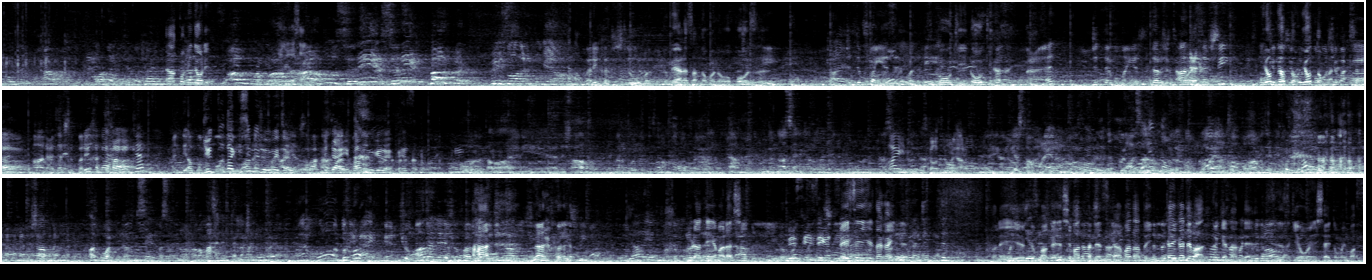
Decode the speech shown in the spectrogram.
っ يعقوب الدوري سريع سريع بيرفكت في صالح فقيره طريقه اسلوبه فقيره صندوق انه بوز إيه. كانت جدا مميزه جوكي جوكي. مع إد. جدا مميز. لدرجة أنا عن نفسي يطلق يطلق آه. أنا عن نفسي طريقه تحركه عندي أفضل جيت طاق اسمه دوميتا بدايه فاهم كذا ترى يعني الإشارة. أنا أقول لك بصراحة خوف يعني. كل الناس يعني アイル使うつもりなの يعني في اسماء معينه كل بيان ابو ظبي دبي شاطر اقوى المنافسين بس انه ترى ما حد يتكلم عنه يعني بالضبط شوف انا اللي اشوفها あ بالاشاره なるほど。 جاي بخبرته 裏テーマらしい。 メッセージ性が強い冷静に高いんで。とね、ゆうくん負けてしまったんですが、まだあと1回勝てば抜けなんで、引き続き応援したいと思います。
